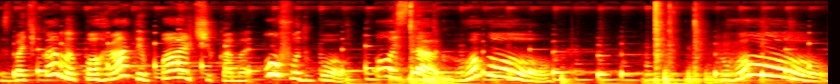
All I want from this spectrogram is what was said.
з батьками пограти пальчиками у футбол. Ось так. Гол! Гол!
